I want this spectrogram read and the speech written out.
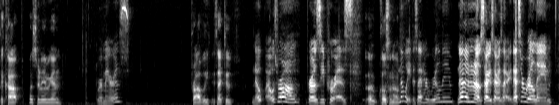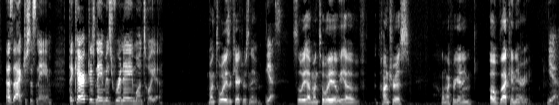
the cop. What's her name again? ramirez Probably detective. Nope i was wrong rosie perez Oh, close enough. no wait is that her real name no no no no sorry sorry sorry that's her real name that's the actress's name the character's name is renee montoya Montoya is the character's name. yes So we have Montoya. We have Huntress. Who am I forgetting? Oh, Black Canary. yeah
